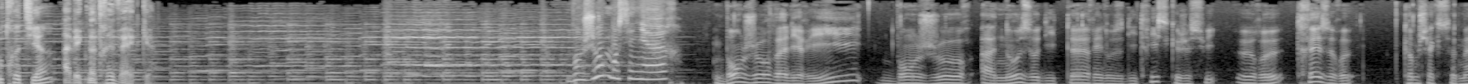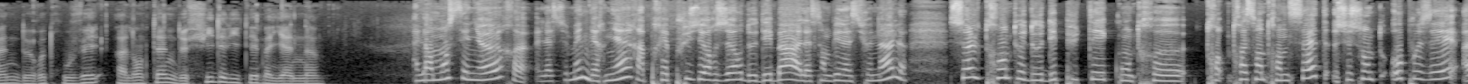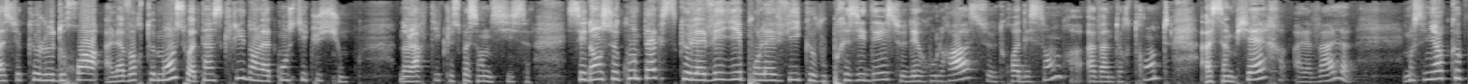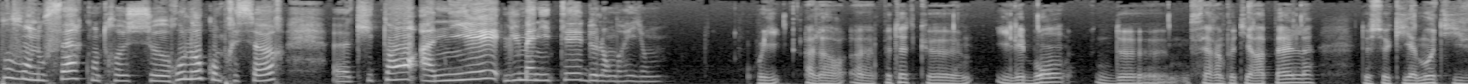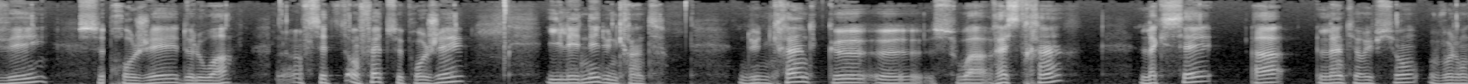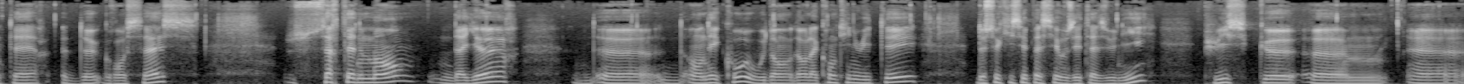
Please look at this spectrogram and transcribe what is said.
Entretien avec notre évêque. Bonjour monseigneur. Bonjour Valérie, bonjour à nos auditeurs et nos auditrices que je suis heureux, très heureux, comme chaque semaine, de retrouver à l'antenne de Fidélité Mayenne. Alors monseigneur, la semaine dernière, après plusieurs heures de débat à l'Assemblée nationale, seuls 32 députés contre 337 se sont opposés à ce que le droit à l'avortement soit inscrit dans la Constitution, dans l'article 66. C'est dans ce contexte que la veillée pour la vie que vous présidez se déroulera ce 3 décembre à 20h30 à Saint-Pierre, à Laval. Monseigneur, que pouvons-nous faire contre ce rouleau compresseur euh, qui tend à nier l'humanité de l'embryon? Oui, alors euh, peut-être qu'il est bon de faire un petit rappel de ce qui a motivé ce projet de loi. En fait, ce projet, il est né d'une crainte, d'une crainte que euh, soit restreint l'accès à l'interruption volontaire de grossesse. Certainement, d'ailleurs, euh, en écho ou dans, la continuité de ce qui s'est passé aux États-Unis, puisque euh, euh,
